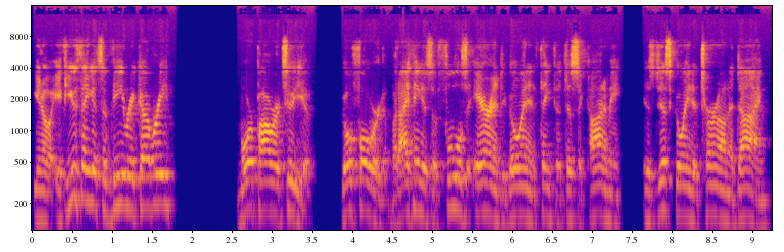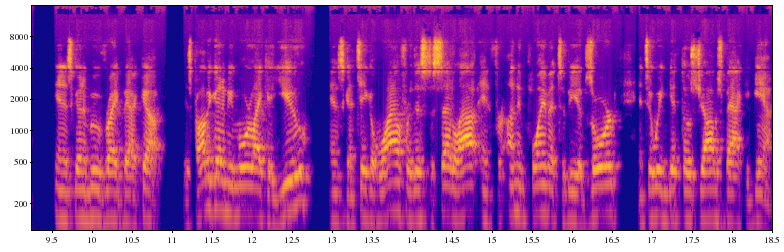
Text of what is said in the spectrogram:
you know, if you think it's a V recovery, more power to you. Go forward. But I think it's a fool's errand to go in and think that this economy is just going to turn on a dime and it's going to move right back up. It's probably going to be more like a U and it's going to take a while for this to settle out and for unemployment to be absorbed until we can get those jobs back again.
